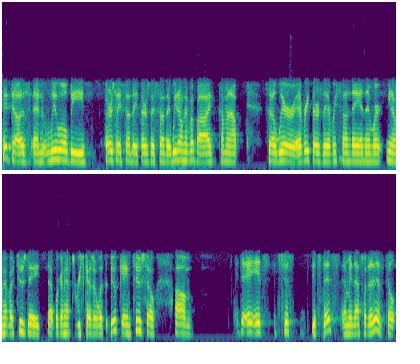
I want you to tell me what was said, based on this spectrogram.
It does, and we will be Thursday, Sunday, Thursday, Sunday. We don't have a bye coming up, so we're every Thursday, every Sunday, and then we're you know have a Tuesday that we're going to have to reschedule with the Duke game too. So um, it's it's just it's this. I mean, that's what it is till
